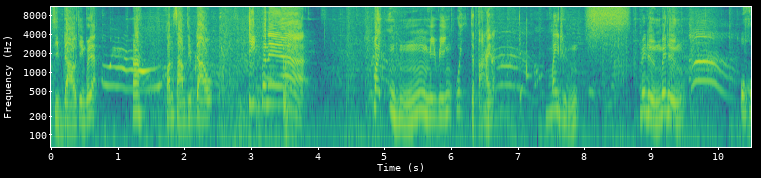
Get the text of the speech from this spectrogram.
30 ดาวจริงปะเนี่ย ฮะคอน30ดาวจริงปะเนี่ยไปอื้อหือมีวิงอุ้ยจะตายนะไม่ถึง ไม่ถึงไม่ถึง โอ้โห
